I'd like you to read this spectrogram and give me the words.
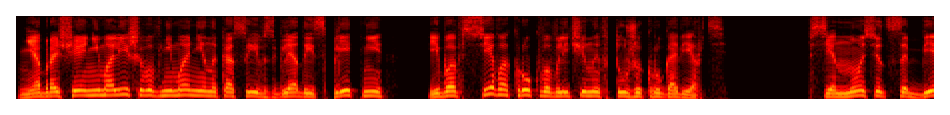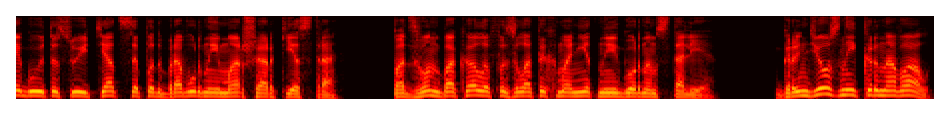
не обращая ни малейшего внимания на косые взгляды и сплетни, ибо все вокруг вовлечены в ту же круговерть. Все носятся, бегают и суетятся под бравурные марши оркестра, под звон бокалов и золотых монет на игорном столе. Грандиозный карнавал,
